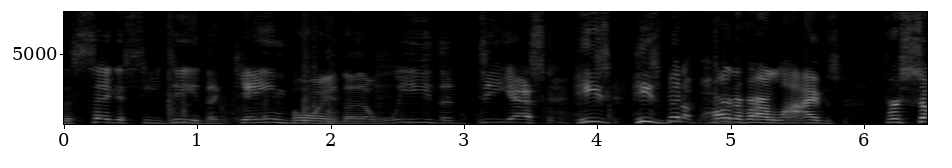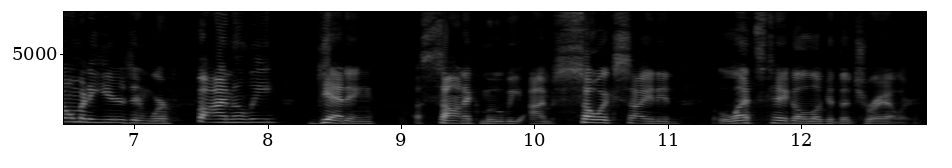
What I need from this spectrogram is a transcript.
the Sega CD, the Game Boy, the Wii, the DS, he's he's been a part of our lives for so many years, and we're finally getting a Sonic movie. I'm so excited. Let's take a look at the trailer.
